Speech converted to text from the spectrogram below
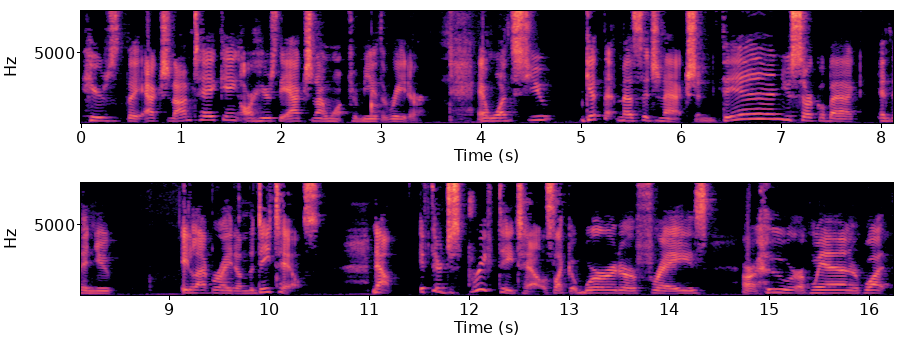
here's the action I'm taking, or here's the action I want from you, the reader. And once you get that message and action, then you circle back and then you elaborate on the details. Now, if they're just brief details, like a word or a phrase, or who or when or what.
